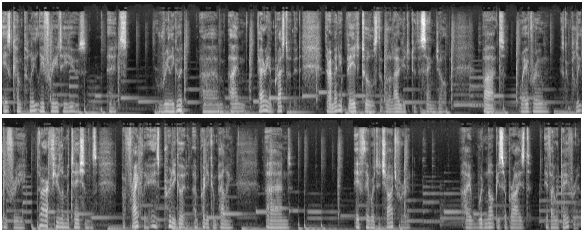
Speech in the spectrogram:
is completely free to use. It's really good. Um, I'm very impressed with it. There are many paid tools that will allow you to do the same job, but Waveroom is completely free. There are a few limitations, but frankly, it is pretty good and pretty compelling. And if they were to charge for it, I would not be surprised if I would pay for it.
